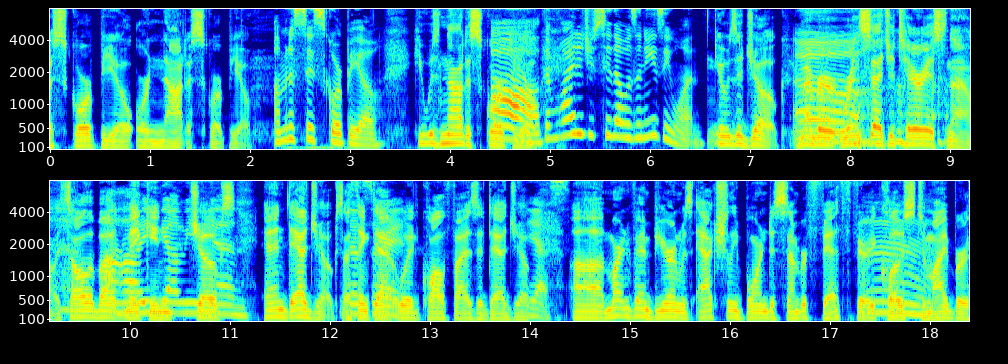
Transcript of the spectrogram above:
a Scorpio or not a Scorpio? I'm gonna say Scorpio. He was not a Scorpio. Oh, then why did you say that was an easy one? It was a joke. Remember, we're in Oh. Sagittarius now. It's all about Oh, making jokes again. and dad jokes. I think that right. would qualify as a dad joke. Yes. Uh, Martin Van Buren was actually born December 5th, very close Mm. to my birthday.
